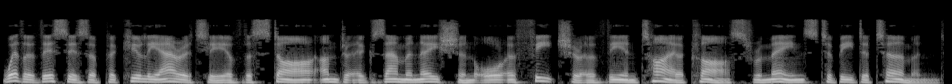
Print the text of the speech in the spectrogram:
Whether this is a peculiarity of the star under examination or a feature of the entire class remains to be determined.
